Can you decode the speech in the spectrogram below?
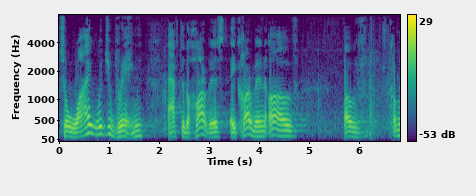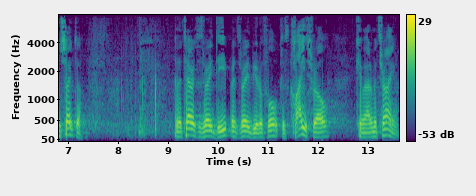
So why would you bring, after the harvest, a korban of, of saita? And the teretz is very deep and it's very beautiful because Klal Yisrael came out of Mitzrayim.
